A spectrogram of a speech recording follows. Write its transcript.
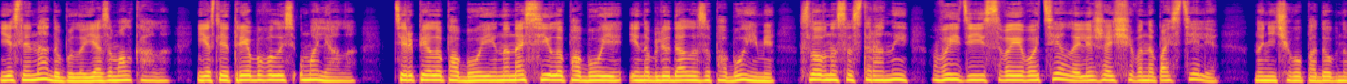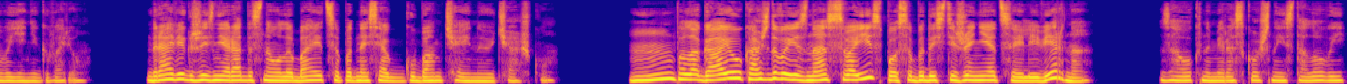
Если надо было, я замолкала. Если требовалось, умоляла. Терпела побои, наносила побои и наблюдала за побоями, словно со стороны, выйдя из своего тела, лежащего на постели, но ничего подобного я не говорю. Дравик жизнерадостно улыбается, поднося к губам чайную чашку. «М -м, полагаю, у каждого из нас свои способы достижения цели, верно?» За окнами роскошной столовой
